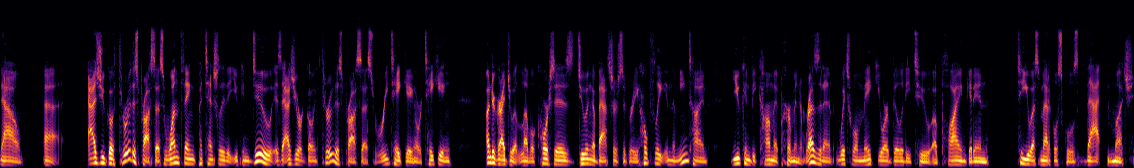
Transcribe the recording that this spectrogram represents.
Now, uh, as you go through this process, one thing potentially that you can do is as you are going through this process, retaking or taking undergraduate level courses, doing a bachelor's degree. Hopefully, in the meantime, you can become a permanent resident, which will make your ability to apply and get in to US medical schools that much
